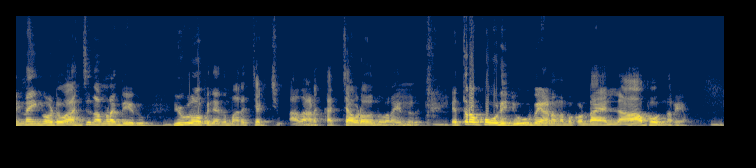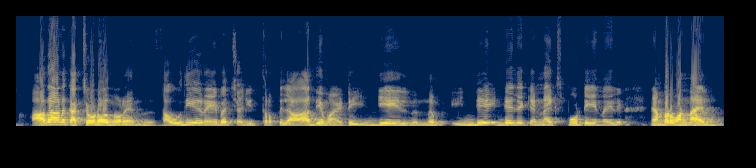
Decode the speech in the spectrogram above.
എണ്ണ ഇങ്ങോട്ട് വാങ്ങിച്ച് നമ്മൾ എന്ത് ചെയ്തു? യൂറോപ്പിനെ അത് മറിച്ചടിച്ചു. അതാണ് കച്ചവടം എന്ന് പറയുന്നത്. എത്ര കോടി രൂപയാണ് നമുക്കുണ്ടായ ലാഭം എന്നറിയാം. അതാണ് കച്ചവടം എന്ന് പറയുന്നത്. സൗദി അറേബ്യ ചരിത്രത്തിൽ ആദ്യമായിട്ട് ഇന്ത്യയിൽ നിന്നും ഇന്ത്യ ഇന്ത്യയിലേക്ക് എണ്ണ എക്സ്പോർട്ട് ചെയ്യുന്നതിൽ നമ്പർ വൺ ആയിരുന്നു.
